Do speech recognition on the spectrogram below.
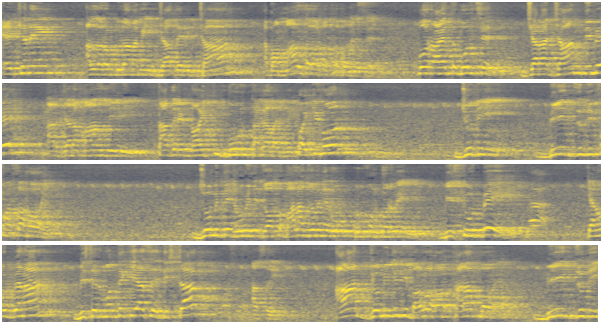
এখানে আল্লাহ রব্বুল আলমী যাদের জান এবং মাল দেওয়ার কথা বলেছে পর আয়ত বলছেন যারা জান দিবে আর যারা মাল দিবে তাদের নয়টি গুণ থাকা লাগবে। কয়টি গুণ? যদি বীজ যদি ফাঁসা হয় জমিতে রুইলে যত বালা জমিনে রোপণ করবেন বীজ কি উঠবে? কেন উঠবে না? বীজের মধ্যে কি আছে? ডিস্টার্ব আছে। আর জমি যদি ভালো হয় খারাপ হয় বীজ যদি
